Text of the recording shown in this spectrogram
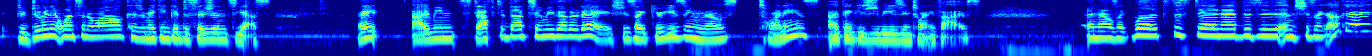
If you're doing it once in a while because you're making good decisions, yes. Right. I mean, Steph did that to me the other day. She's like, You're using those 20s? I think you should be using 25s. And I was like, well, it's this day and I have this. And she's like, okay.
